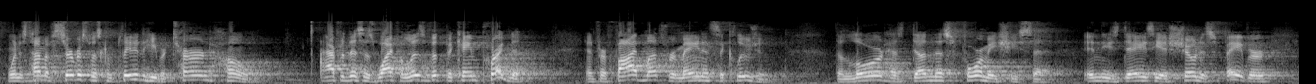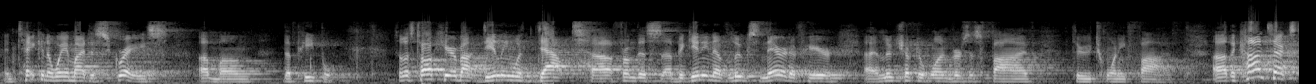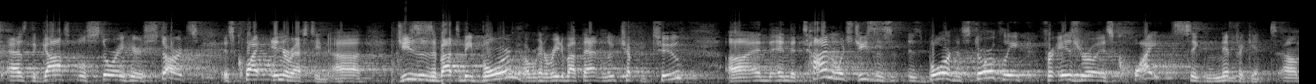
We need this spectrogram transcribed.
When his time of service was completed, he returned home. After this, his wife Elizabeth became pregnant and for five months remained in seclusion. The Lord has done this for me, she said. In these days he has shown his favor and taken away my disgrace among the people. So let's talk here about dealing with doubt uh, from this uh, beginning of Luke's narrative here uh, in Luke chapter 1, verses 5 through 25. Uh, the context as the gospel story here starts is quite interesting. Uh, Jesus is about to be born. Uh, we're going to read about that in Luke chapter 2. Uh, and, and, the time in which Jesus is born historically for Israel is quite significant. Um,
